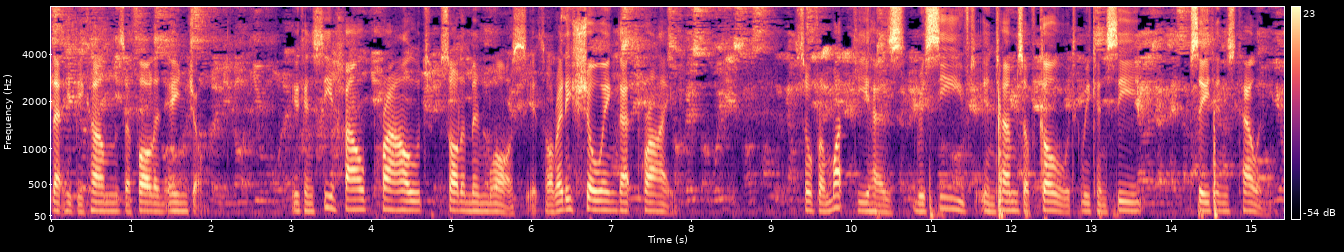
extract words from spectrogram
that he becomes a fallen angel. You can see how proud Solomon was. It's already showing that pride. So, from what he has received in terms of gold, we can see Satan's talent.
